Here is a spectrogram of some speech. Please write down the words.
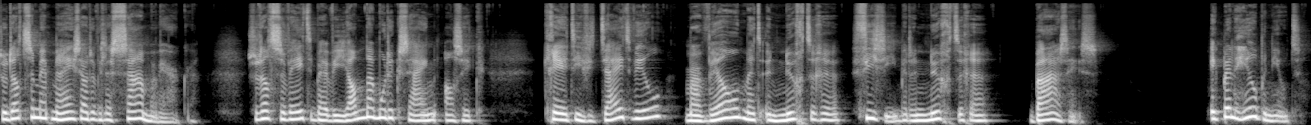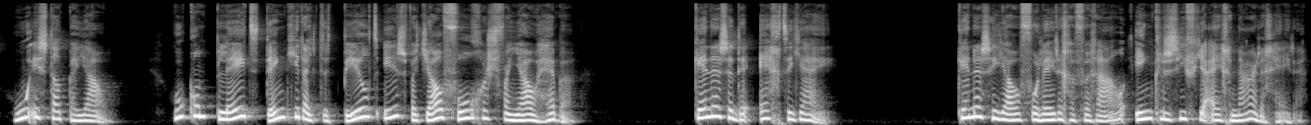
Zodat ze met mij zouden willen samenwerken. Zodat ze weten bij wie Janda moet ik zijn als ik creativiteit wil, maar wel met een nuchtere visie, met een nuchtere basis. Ik ben heel benieuwd, hoe is dat bij jou? Hoe compleet denk je dat het beeld is wat jouw volgers van jou hebben? Kennen ze de echte jij? kennen ze jouw volledige verhaal, inclusief je eigenaardigheden?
